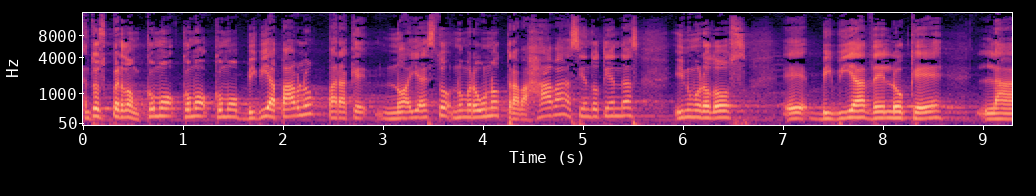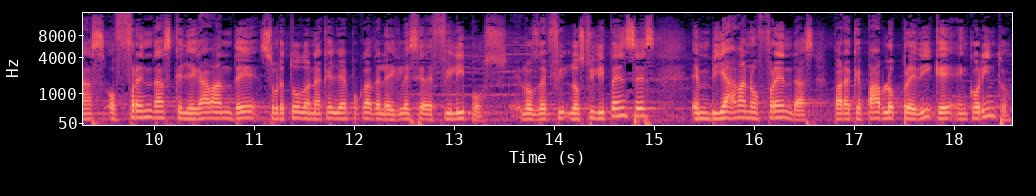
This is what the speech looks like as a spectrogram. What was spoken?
entonces, perdón, ¿cómo, cómo, cómo vivía Pablo para que no haya esto? Número uno, trabajaba haciendo tiendas y número dos, eh, vivía de lo que las ofrendas que llegaban de, sobre todo en aquella época de la iglesia de Filipos. Los, de, los filipenses enviaban ofrendas para que Pablo predique en Corinto.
